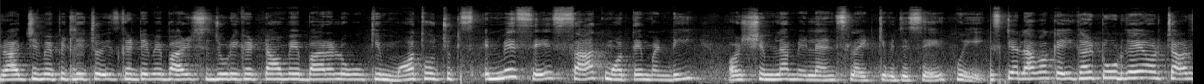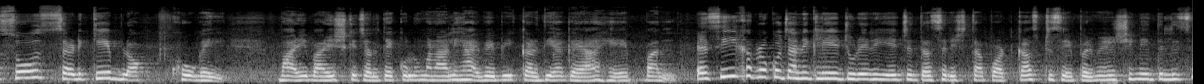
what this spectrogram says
राज्य में पिछले 24 घंटे में बारिश से जुड़ी घटनाओं में 12 लोगों की मौत हो चुकी इनमें से सात मौतें मंडी और शिमला में लैंडस्लाइड की वजह से हुई। इसके अलावा कई घर टूट गए और 400 सड़कें ब्लॉक हो गई। भारी बारिश के चलते कुल्लू मनाली हाईवे भी कर दिया गया है बंद। ऐसी ही खबरों को जानने के लिए जुड़े रहिए जनता से रिश्ता पॉडकास्ट से। परवीन दिल्ली से।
